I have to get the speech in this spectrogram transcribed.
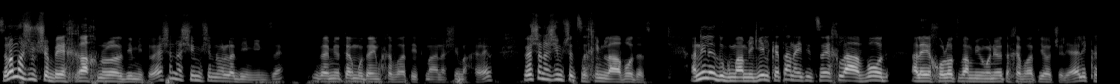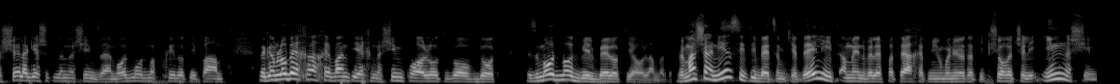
זה לא משהו שבהכרח נולדים איתו, יש אנשים שנולדים עם זה והם יותר מודעים חברתית מאנשים אחרים ויש אנשים שצריכים לעבוד על זה. אני לדוגמה מגיל קטן הייתי צריך לעבוד על היכולות והמיומנויות החברתיות שלי, היה לי קשה לגשת לנשים, זה היה מאוד מאוד מפחיד אותי פעם וגם לא בהכרח הבנתי איך נשים פועלות ועובדות וזה מאוד מאוד בלבל אותי העולם הזה. ומה שאני עשיתי בעצם כדי להתאמן ולפתח את מיומנויות התקשורת שלי עם נשים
